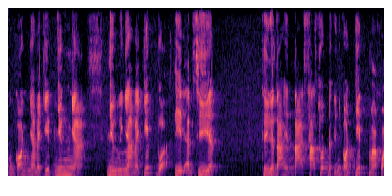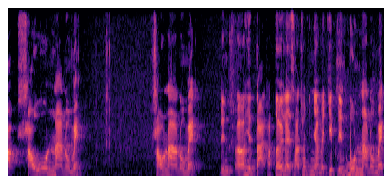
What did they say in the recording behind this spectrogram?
cũng có nhà máy chip nhưng nhà nhưng cái nhà máy chip của TSMC á, thì người ta hiện tại sản xuất được những con chip mà khoảng 6 nanomet. 6 nanomet đến uh, hiện tại sắp tới là sản xuất những nhà máy chip đến 4 nanomet.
